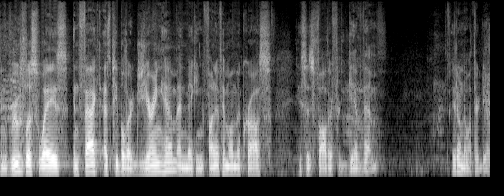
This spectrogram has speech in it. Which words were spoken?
and ruthless ways. In fact, as people are jeering him and making fun of him on the cross, he says, Father, forgive them. They don't know what they're doing.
